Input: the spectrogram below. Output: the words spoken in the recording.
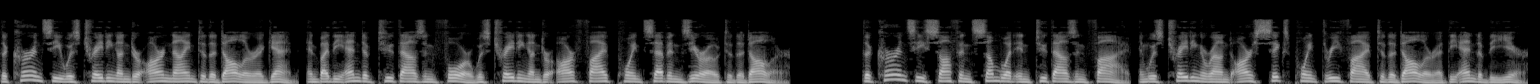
the currency was trading under R9 to the dollar again, and by the end of 2004 was trading under R5.70 to the dollar. The currency softened somewhat in 2005, and was trading around R6.35 to the dollar at the end of the year.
